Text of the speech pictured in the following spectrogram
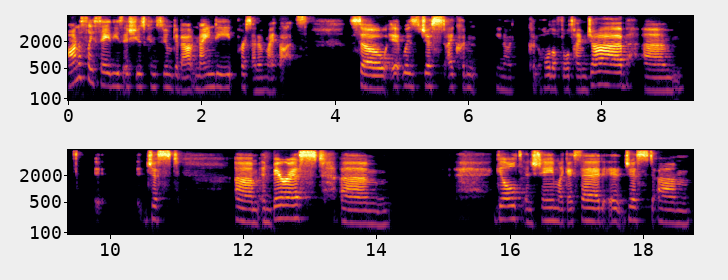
honestly say these issues consumed about 90% of my thoughts so it was just i couldn't you know couldn't hold a full-time job um, it, it just um, embarrassed um, guilt and shame like i said it just um,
